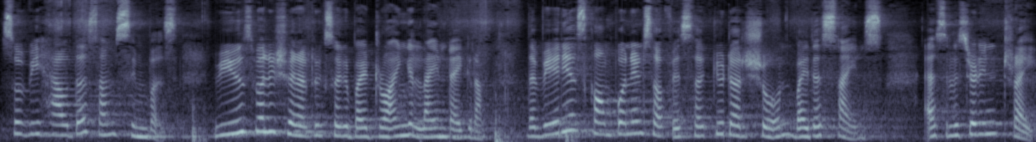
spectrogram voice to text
So we have the some symbols. We usually show electric circuit by drawing a line diagram. The various components of a circuit are shown by the signs as listed in try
